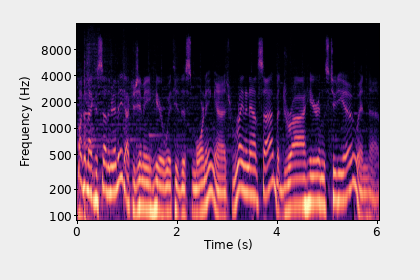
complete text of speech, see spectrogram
Welcome back to Southern Remedy. Dr. Jimmy here with you this morning. Uh, it's raining outside, but dry here in the studio. And uh,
